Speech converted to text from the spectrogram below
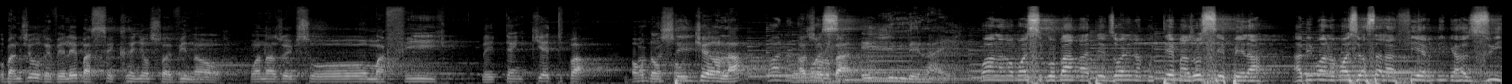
Obandi orévele basekret nyonso avi na. Yo wana azoyebi so ma fille ne t'inquiète pas. Or dans son cœur là Wana azoloba eyindela ye mwananga mwasi kobanga te nzwani na azosepela mwasi asala mingi azwi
